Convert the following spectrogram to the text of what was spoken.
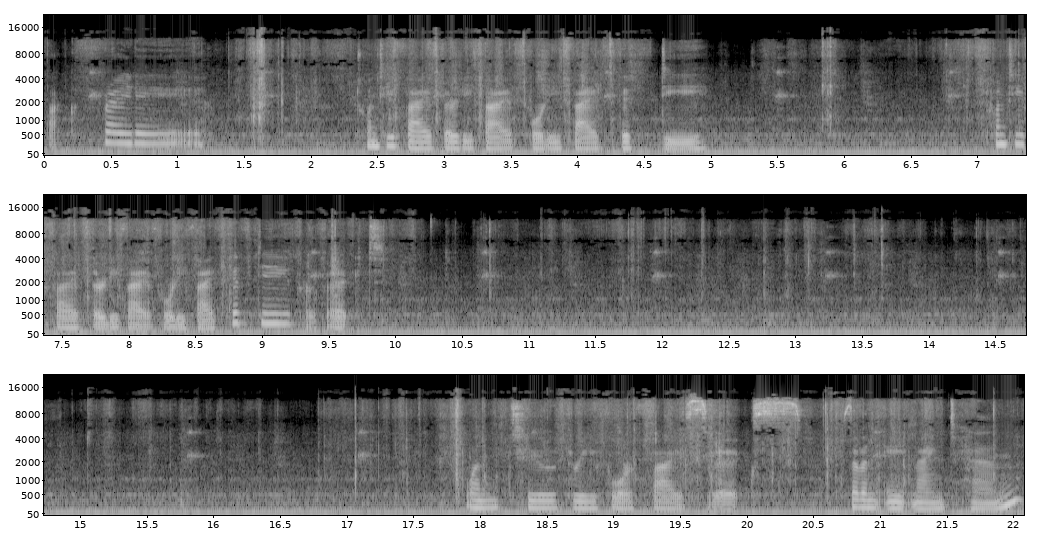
Black Friday. 25, 35, 45, 50. 25, 35, 45, 50. Perfect. One, two, three, four, five, six, seven, eight, nine, ten.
